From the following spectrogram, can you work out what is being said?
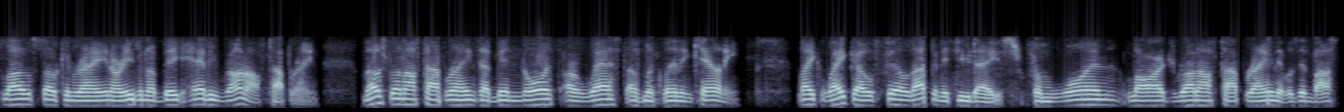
slow soaking rain or even a big heavy runoff top rain. Most runoff top rains have been north or west of McLennan County. Lake Waco filled up in a few days from one large runoff top rain that was in Bosque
